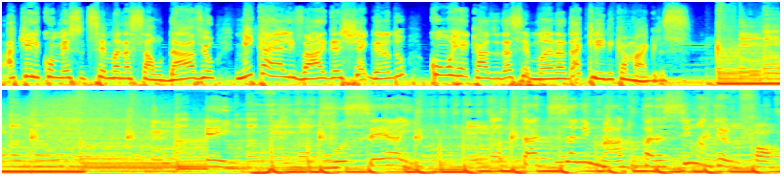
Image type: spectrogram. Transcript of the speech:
aquele começo de semana saudável. Micaele Vargas chegando com o recado da semana da Clínica Magras. Desanimado para se manter no foco?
